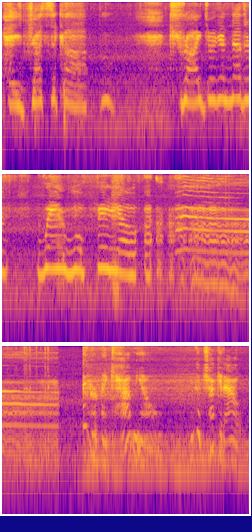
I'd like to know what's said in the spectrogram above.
Hey, Jessica. Try doing another werewolf video. I heard my cat meow. We go check it out.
